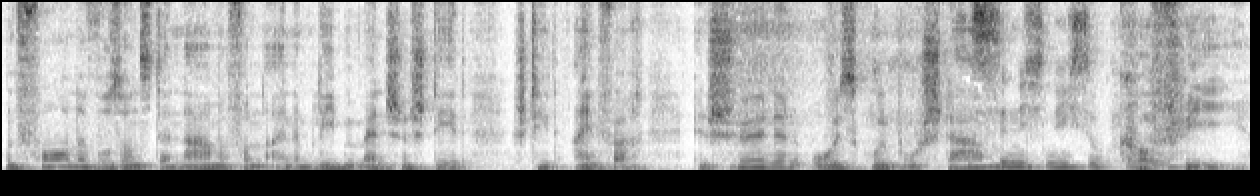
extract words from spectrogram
und vorne, wo sonst der Name von einem lieben Menschen steht, steht einfach in schönen Das Oldschool-Buchstaben finde ich nicht so cool. Coffee.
